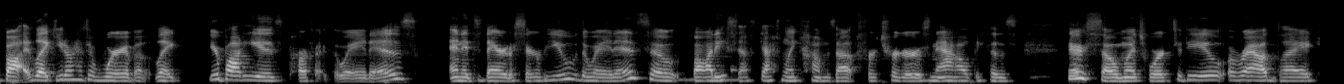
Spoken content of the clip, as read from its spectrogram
but like you don't have to worry about like your body is perfect the way it is and it's there to serve you the way it is. So body stuff definitely comes up for triggers now because there's so much work to do around like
